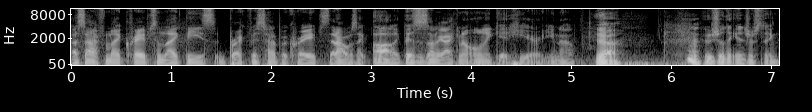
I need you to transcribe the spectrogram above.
aside from like crepes and like these breakfast type of crepes, that I was like, oh, like this is something I can only get here. You know, yeah. it was really interesting.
